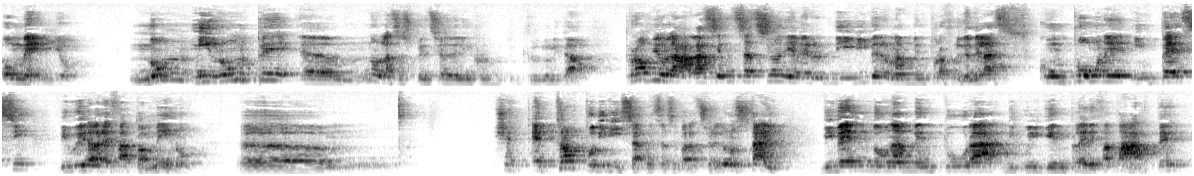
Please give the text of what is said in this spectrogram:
o meglio, non mi rompe eh, non la sospensione dell'incredulità, proprio la, la sensazione di, aver, di vivere un'avventura fluida, me la scompone in pezzi di cui avrei fatto a meno. Ehm, è troppo divisa questa separazione. Tu non stai vivendo un'avventura di cui il gameplay ne fa parte,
